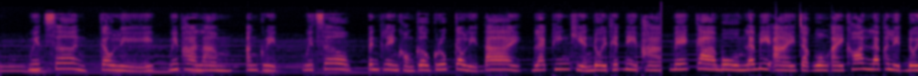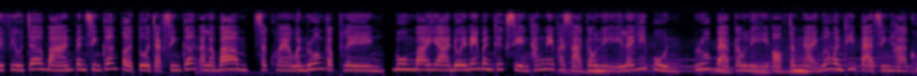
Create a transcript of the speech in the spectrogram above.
ำวิทเซิลเกาหลี วิภาลัม อังกฤษ วิท เป็นเพลงของเกิร์ลกรุ๊ปเกาหลีใต้ Blackpink เขียนโดยเท็ดดี้พักเบกกาบูมและ B.I. จากวงไอคอนและผลิตโดยฟิวเจอร์บานเป็นซิงเกิลเปิดตัวจากซิงเกิลอัลบั้ม Square วันร่วมกับเพลงบูมบายาโดยได้บันทึกเสียงทั้งในภาษาเกาหลีและญี่ปุ่น รูปแบบเกาหลีออกจำหน่ายเมื่อวันที่ 8 สิงหาค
